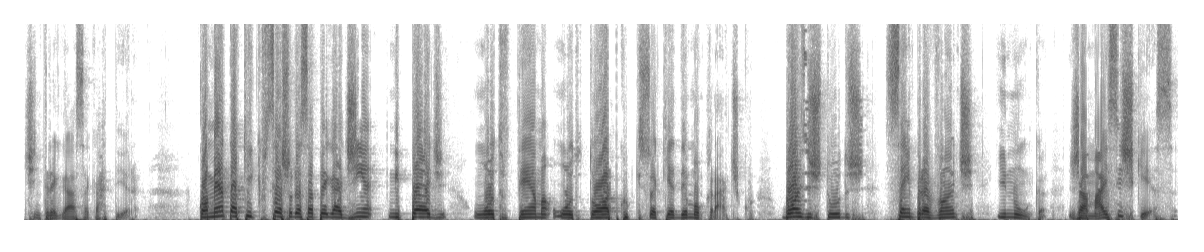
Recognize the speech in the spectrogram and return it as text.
te entregar essa carteira. Comenta aqui o que você achou dessa pegadinha, me pede um outro tema, um outro tópico, que isso aqui é democrático. Bons estudos, sempre avante e nunca, jamais se esqueça.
